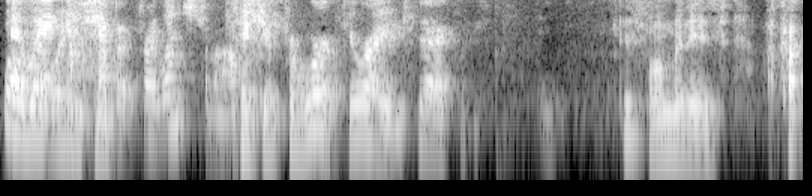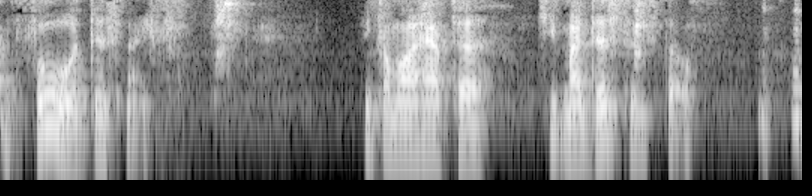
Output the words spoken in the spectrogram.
Well, that way that I way can you can prep it for lunch tomorrow. Take it for work. You're right, exactly. This woman is a cutting fool with this knife. I think I'm going to have to keep my distance, though.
